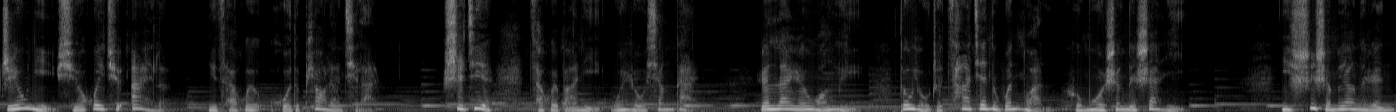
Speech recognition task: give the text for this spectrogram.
只有你学会去爱了。你才会活得漂亮起来，世界才会把你温柔相待，人来人往里都有着擦肩的温暖和陌生的善意。你是什么样的人，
